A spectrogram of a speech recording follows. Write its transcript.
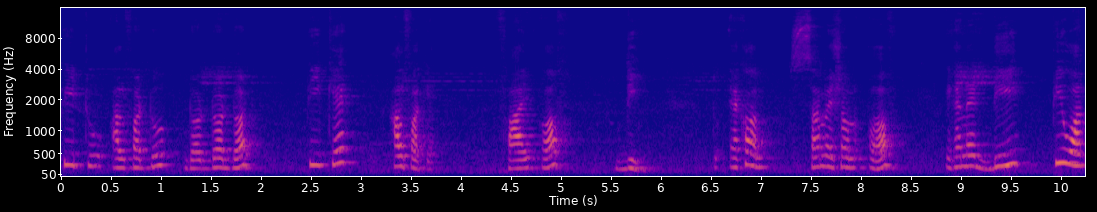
p two alpha two dot dot dot p k alpha k phi of d তো এখন সামেশন অফ এখানে d p one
